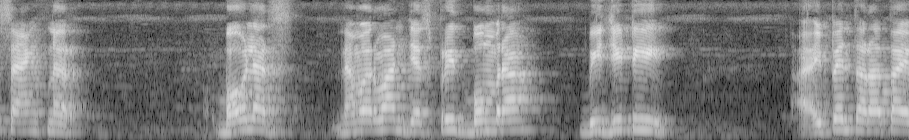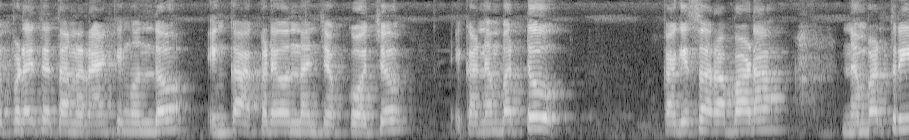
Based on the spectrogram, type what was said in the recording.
Santner bowlers number one Jasprit Bumrah BGT అయిపోయిన తర్వాత ఎప్పుడైతే తన ర్యాంకింగ్ ఉందో ఇంకా అక్కడే ఉందని చెప్పుకోవచ్చు. ఇక number two Kagiso Rabada number three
